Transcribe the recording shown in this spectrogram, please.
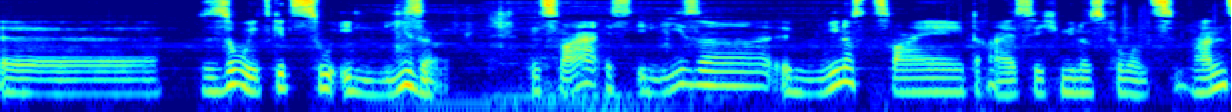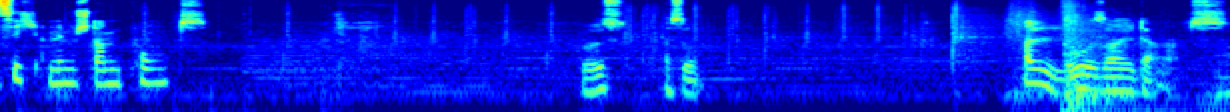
Äh, so, jetzt geht's zu Elise. Und zwar ist Elise minus 2, 30, minus 25 an dem Standpunkt. Was? Achso. Hallo, Soldat.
